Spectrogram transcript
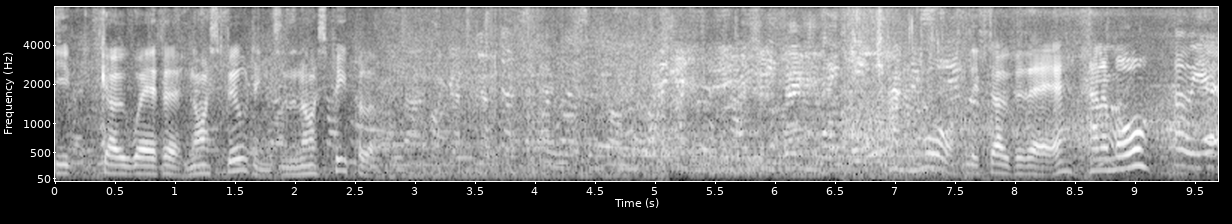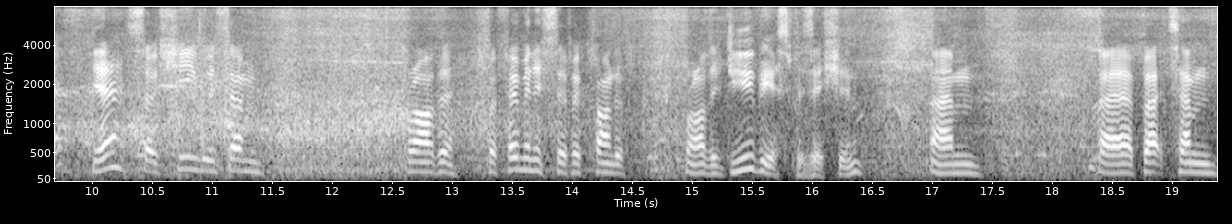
You go where the nice buildings and the nice people are. Hannah More lived over there. Hannah More. Oh yes. Yeah, so she was um, rather, for feminists of a kind of rather dubious position. Um, uh, but um,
